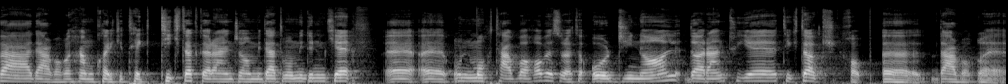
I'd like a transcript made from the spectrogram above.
و در واقع همون کاری که تیک تاک داره انجام میده. ما می‌دونیم که اون محتواها به صورت اورجینال دارن توی تیک تاک خب در واقع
